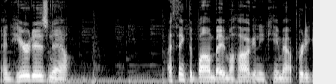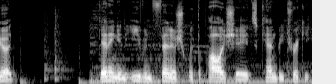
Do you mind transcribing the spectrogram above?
And here it is now. I think the Bombay Mahogany came out pretty good. Getting an even finish with the Polyshades can be tricky.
